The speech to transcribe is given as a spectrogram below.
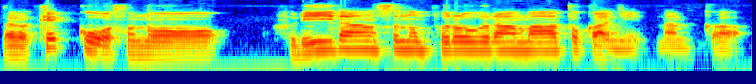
だから結構その、フリーランスのプログラマーとかになんか、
